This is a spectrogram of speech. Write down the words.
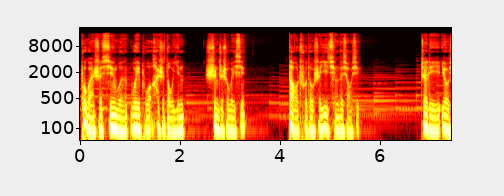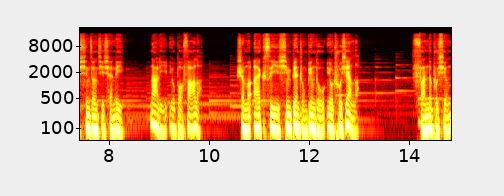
不管是新闻、微博，还是抖音，甚至是微信，到处都是疫情的消息。这里又新增几千例，那里又爆发了，什么 XE 新变种病毒又出现了，烦的不行。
